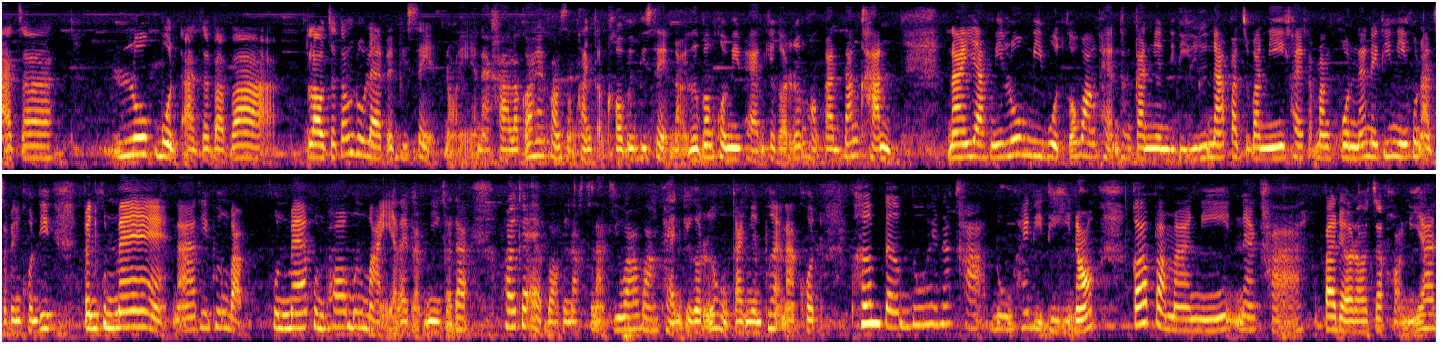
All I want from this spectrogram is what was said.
อาจจะลูกบุตรอาจจะแบบว่า เราจะต้องดูแลเป็นพิเศษหน่อยนะคะ แล้วก็ให้ความสำคัญกับเขาเป็นพิเศษหน่อย หรือบางคนมีแผนเกี่ยวกับเรื่องของการตั้งครรภ์นะอยากมีลูกมีบุตรก็วางแผนทางการเงินดีๆ หรือณปัจจุบันนี้ใครบางคนนะในที่นี้คุณอาจจะเป็นคนที่เป็นคุณแม่นะที่เพิ่งแบบคุณแม่คุณพ่อมือใหม่อะไรแบบนี้ก็ได้พ่อยก็แอบบอกในลักษณะที่ว่าวางแผนเกี่ยวกับเรื่องของการเงินเพื่ออนาคต เพิ่มเติมด้วยนะคะ ดูให้ดีๆเนาะก็ประมาณนี้นะคะไปเดี๋ยวเราจะขออนุญาต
